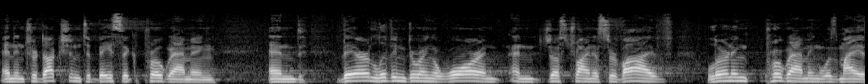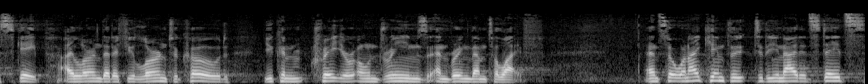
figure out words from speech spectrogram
an introduction to basic programming. And there, living during a war and, and just trying to survive, learning programming was my escape. I learned that if you learn to code, you can create your own dreams and bring them to life. And so when I came to, to the United States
